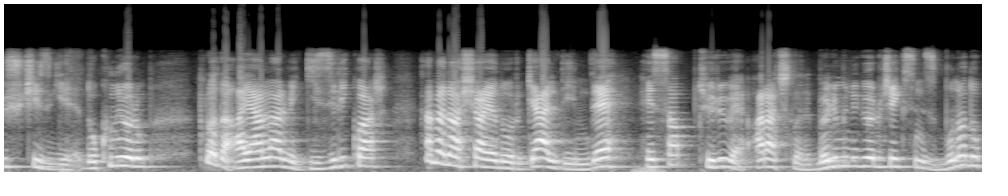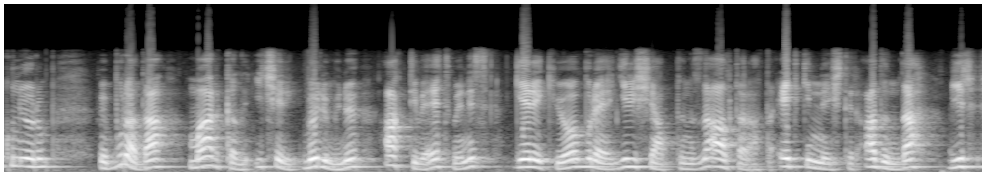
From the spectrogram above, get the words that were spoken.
3 çizgiye dokunuyorum. Burada ayarlar ve gizlilik var. Hemen aşağıya doğru geldiğimde hesap türü ve araçları bölümünü göreceksiniz. Buna dokunuyorum ve burada markalı içerik bölümünü aktive etmeniz gerekiyor. Buraya giriş yaptığınızda alt tarafta etkinleştir adında bir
